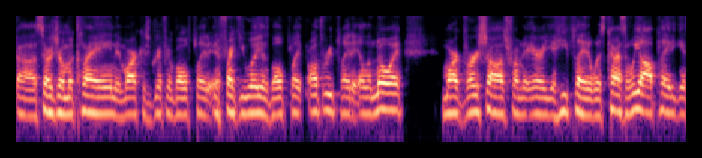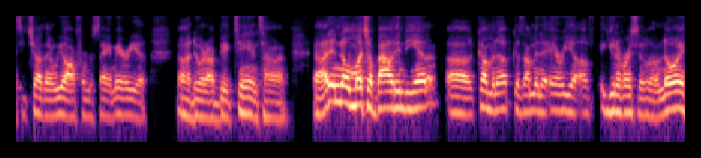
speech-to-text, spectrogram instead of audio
uh, Sergio McClain and Marcus Griffin both played, and Frankie Williams both played. All three played at Illinois. Mark Vershaw is from the area. He played at Wisconsin. We all played against each other, and we all from the same area uh, during our Big Ten time. Uh, I didn't know much about Indiana uh, coming up because I'm in the area of University of Illinois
